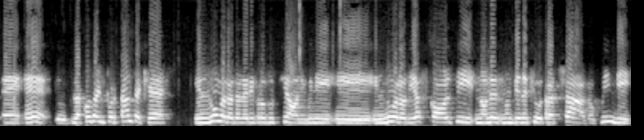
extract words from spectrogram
e, e, eh, la cosa importante è che il numero delle riproduzioni, quindi i- il numero di ascolti non, è- non viene più tracciato, quindi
